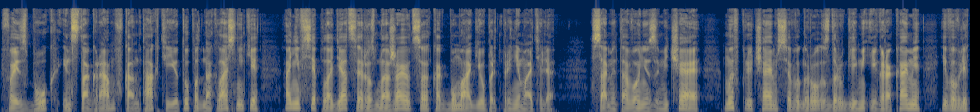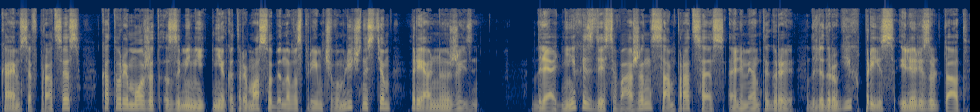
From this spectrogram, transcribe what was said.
Facebook, Instagram, ВКонтакте, YouTube, Одноклассники – они все плодятся и размножаются, как бумаги у предпринимателя. Сами того не замечая, мы включаемся в игру с другими игроками и вовлекаемся в процесс, который может заменить некоторым особенно восприимчивым личностям реальную жизнь. Для одних здесь важен сам процесс, элемент игры, для других — приз или результат,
